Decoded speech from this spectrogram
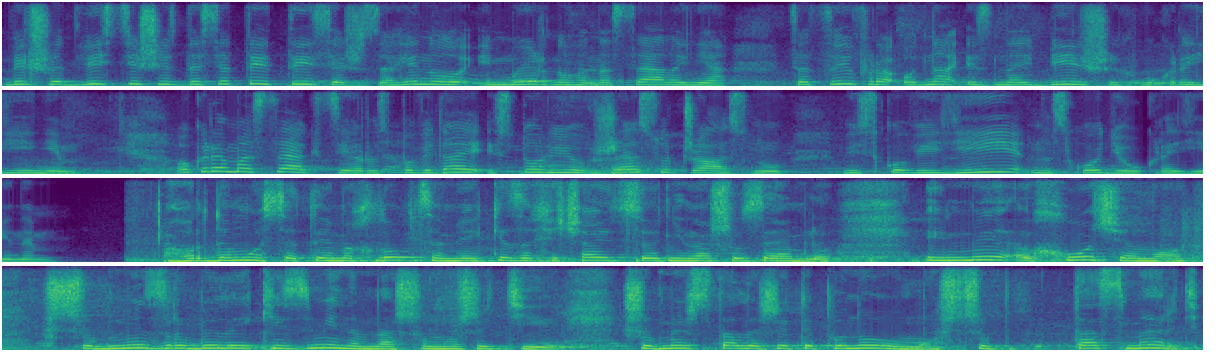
Більше 260 тисяч загинуло і мирного населення. Ця цифра одна із найбільших в Україні. Окрема секція розповідає історію вже сучасну військові дії на сході України. Гордимося тими хлопцями, які захищають сьогодні нашу землю. І ми хочемо, щоб ми зробили якісь зміни в нашому житті, щоб ми стали жити по-новому, щоб та смерть,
